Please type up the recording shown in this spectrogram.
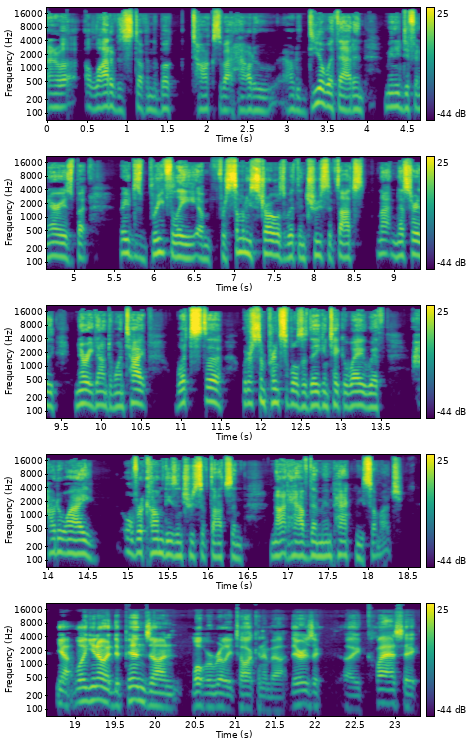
I know a lot of his stuff in the book talks about how to how to deal with that in many different areas, but maybe just briefly um, for someone who struggles with intrusive thoughts, not necessarily narrowed down to one type. What's the what are some principles that they can take away with? How do I overcome these intrusive thoughts and not have them impact me so much? Yeah, well, you know, it depends on what we're really talking about. There's a, a classic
